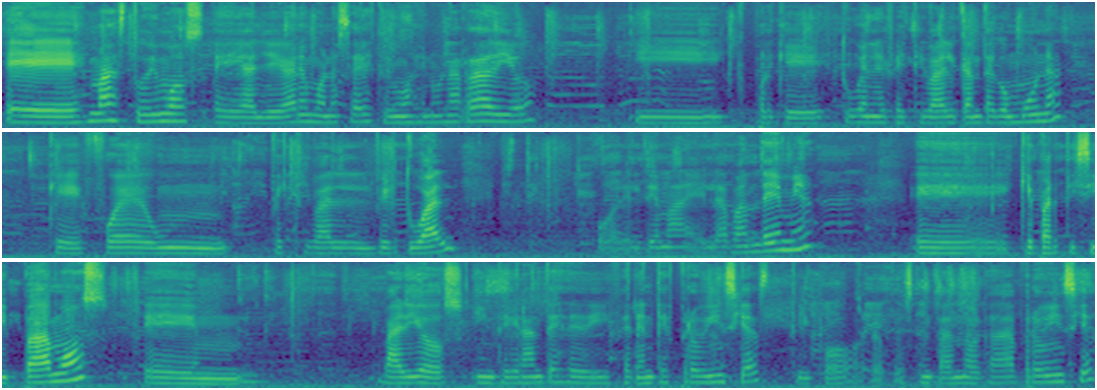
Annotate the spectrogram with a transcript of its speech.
Eh, es más, tuvimos, eh, al llegar en Buenos Aires, estuvimos en una radio y porque estuve en el festival Canta Comuna, que fue un festival virtual por el tema de la pandemia, eh, que participamos em, varios integrantes de diferentes provincias, tipo representando a cada provincia.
